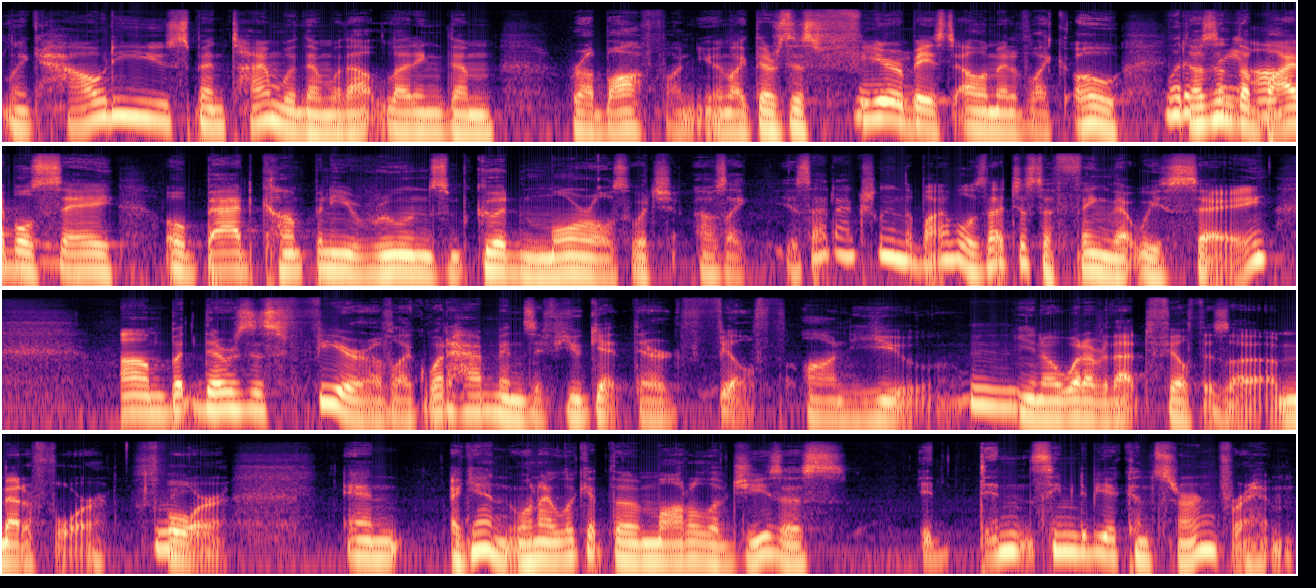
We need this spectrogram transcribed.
like how do you spend time with them without letting them rub off on you? And like, there's this fear-based element of like, oh, What doesn't the Bible say, oh, bad company ruins good morals? Which I was like, is that actually in the Bible? Is that just a thing that we say? Um, but there was this fear of like, what happens if you get their filth on you? You know, whatever that filth is a metaphor for. And again, when I look at the model of Jesus, it didn't seem to be a concern for him.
